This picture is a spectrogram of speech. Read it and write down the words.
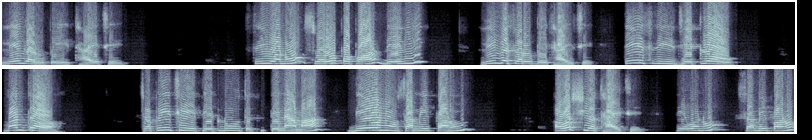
લિંગ રૂપે થાય છે. સ્ત્રીઓનું સ્વરૂપ પણ દેવી લિંગ સ્વરૂપે થાય છે. તે સ્ત્રી જેટલો મંત્ર જપે છે, તેટલું તેનામાં દેવનું સમીપણું અવશ્ય થાય છે. દેવોનું સમીપણું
